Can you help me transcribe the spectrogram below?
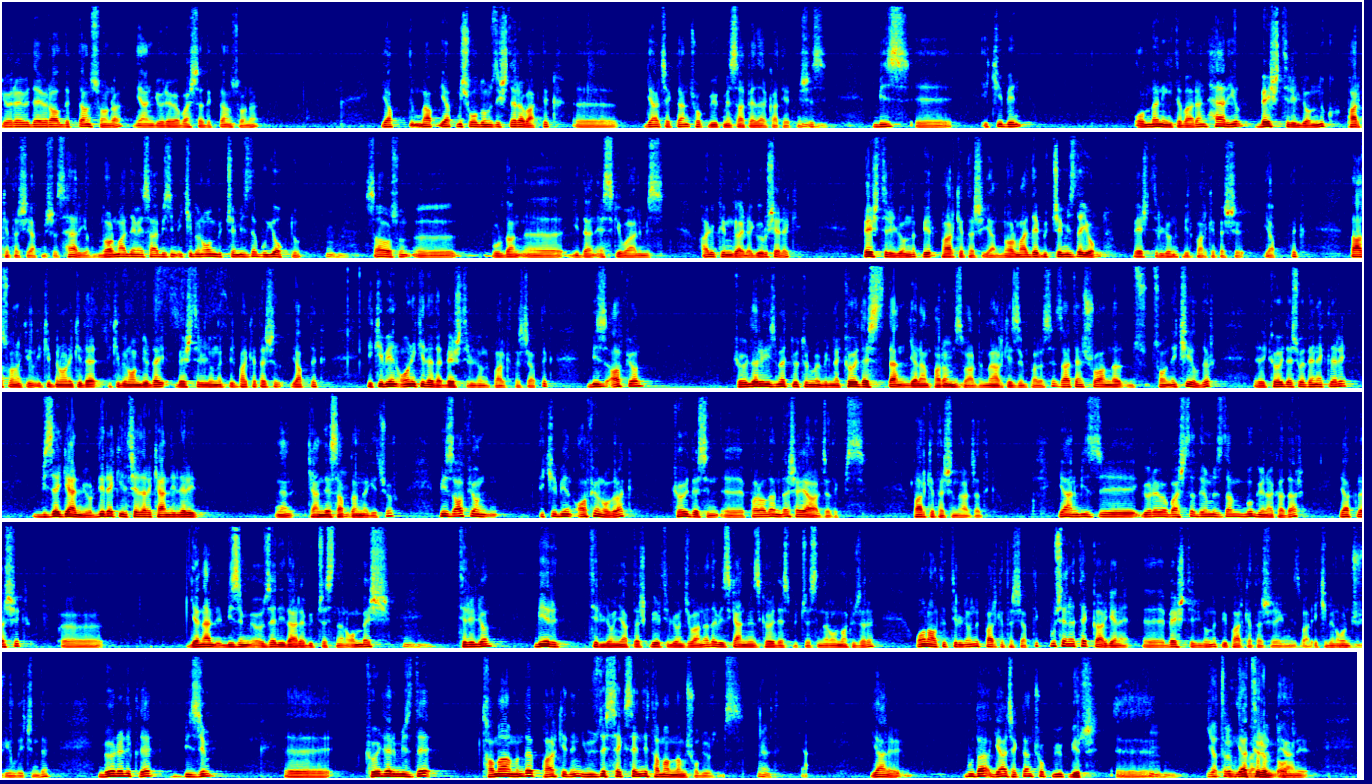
görevi devraldıktan sonra yani göreve başladıktan sonra yaptım, yap, yapmış olduğumuz işlere baktık. E, gerçekten çok büyük mesafeler kat etmişiz. Hı hı. Biz e, 2000 ondan itibaren her yıl 5 trilyonluk parke taşı yapmışız her yıl. Normalde mesela bizim 2010 bütçemizde bu yoktu. Hı hı. Sağ olsun e, buradan e, giden eski valimiz Haluk İmga ile görüşerek 5 trilyonluk bir parke taşı yani normalde bütçemizde yoktu. 5 trilyonluk bir parke taşı yaptık. Daha sonraki yıl 2012'de 2011'de 5 trilyonluk bir parke taşı yaptık. 2012'de de 5 trilyonluk parke taşı yaptık. Biz Afyon köylere hizmet götürme birliğine köydesten gelen paramız vardı. Merkezin parası. Zaten şu anda son iki yıldır e, köydes ödenekleri bize gelmiyor. Direkt ilçelere kendileri yani kendi hesaplarına geçiyor. Biz Afyon 2000 Afyon olarak köydesin e, paralarını da şeye harcadık biz. Parke taşını harcadık. Yani biz e, göreve başladığımızdan bugüne kadar yaklaşık e, genel bizim özel idare bütçesinden 15 hı hı. trilyon 1 trilyon yaklaşık 1 trilyon civarında da biz kendimiz köydes bütçesinden olmak üzere 16 trilyonluk parke taşı yaptık. Bu sene tekrar gene 5 e, trilyonluk bir parke taşıyımız var 2013 yılı içinde. Böylelikle bizim e, köylerimizde tamamında parkenin yüzde seksenini tamamlamış oluyoruz biz. Evet. Yani bu da gerçekten çok büyük bir e, yatırım. Yatırım bence, yani.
